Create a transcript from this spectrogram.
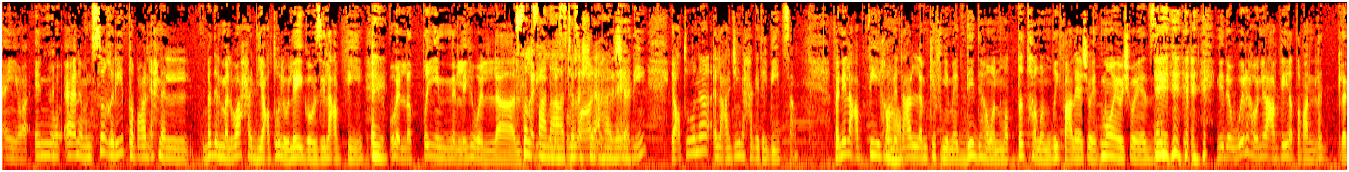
أيوه إنه أنا من صغري طبعا إحنا بدل ما الواحد يعطوا له Legos يلعب فيه أيه. ولا الطين اللي هو الصلصالات والأشياء هذه. دي يعطونا العجينة حقت البيتزا. فنلعب فيها واو. ونتعلم كيف نمددها ونمططها ونضيف عليها شوية موية وشوية زيت ندورها ونلعب فيها. طبعا لا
